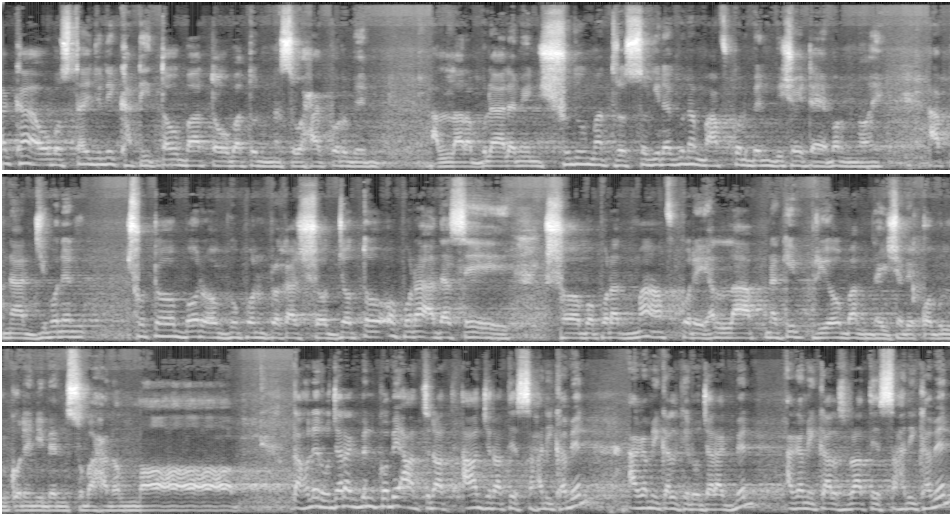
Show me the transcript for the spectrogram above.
রাখা অবস্থায় যদি খাটি তওবা, তওবাতুন সোহা করবেন, আল্লাহ রাব্বুল আলমিন শুধুমাত্র সগিরা গুনাহ মাফ করবেন, বিষয়টা এমন নয়। আপনার জীবনের ছোট বড় গোপন প্রকাশ্য যত অপরাধ আছে, সব অপরাধ মাফ করে আল্লাহ আপনাকে প্রিয় বান্দা হিসেবে কবুল করে নেবেন সুবাহান তাহলে রোজা রাখবেন কবে? আজ রাত, আজ রাতে সাহারি খাবেন, আগামীকালকে রোজা রাখবেন, আগামীকাল রাতে সাহারি খাবেন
